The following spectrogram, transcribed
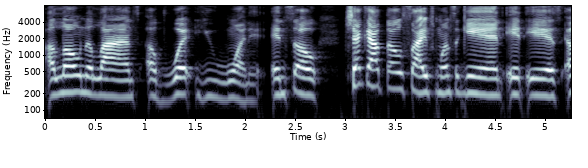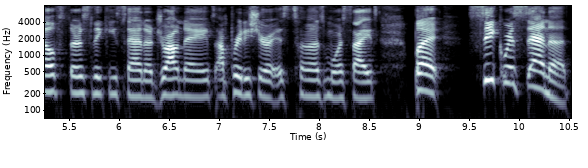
along the lines of what you wanted. And so check out those sites. Once again, it is Elfster, Sneaky Santa, Draw Names. I'm pretty sure it's tons more sites, but Secret Santa,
